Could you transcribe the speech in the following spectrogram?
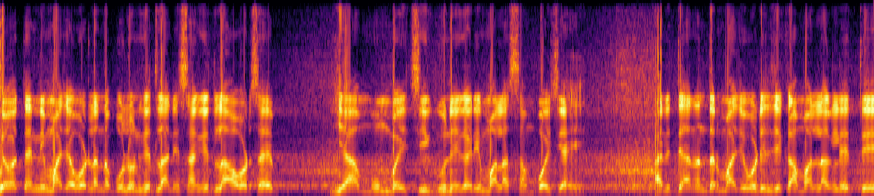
तेव्हा त्यांनी माझ्या वडिलांना बोलवून घेतलं आणि सांगितलं आवडसाहेब या मुंबईची गुन्हेगारी मला संपवायची आहे. आणि त्यानंतर माझे वडील जे कामाला लागले ते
